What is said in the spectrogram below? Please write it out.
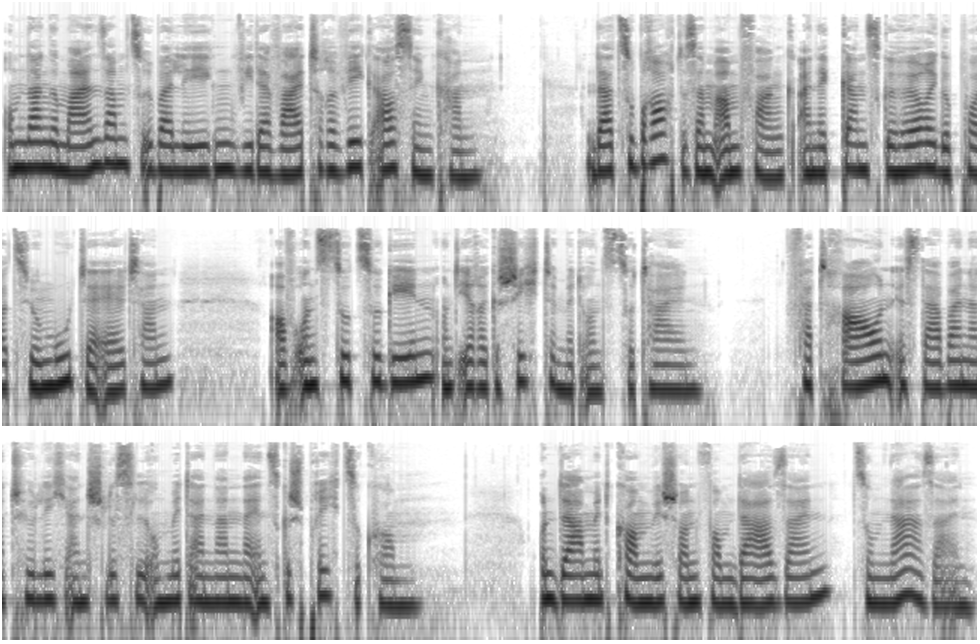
um dann gemeinsam zu überlegen, wie der weitere Weg aussehen kann. Dazu braucht es am Anfang eine ganz gehörige Portion Mut der Eltern, auf uns zuzugehen und ihre Geschichte mit uns zu teilen. Vertrauen ist dabei natürlich ein Schlüssel, um miteinander ins Gespräch zu kommen. Und damit kommen wir schon vom Dasein zum Nahsein.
